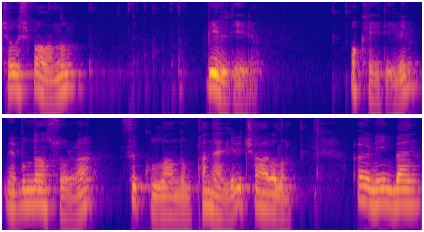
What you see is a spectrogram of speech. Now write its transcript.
çalışma alanım 1 diyelim. OK diyelim ve bundan sonra sık kullandığım panelleri çağıralım. Örneğin ben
